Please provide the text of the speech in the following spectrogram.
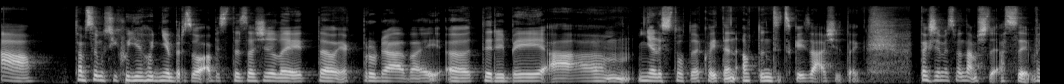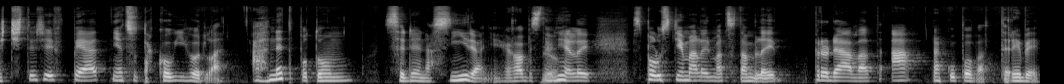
a tam se musí chodit hodně brzo, abyste zažili to, jak prodávají uh, ty ryby a um, měli z toho takový ten autentický zážitek. Takže my jsme tam šli asi ve čtyři, v pět, něco takovýhodle. A hned potom se jde na snídaně, jo, abyste Jo. měli spolu s těma lidma, co tam byli, prodávat a nakupovat ryby.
